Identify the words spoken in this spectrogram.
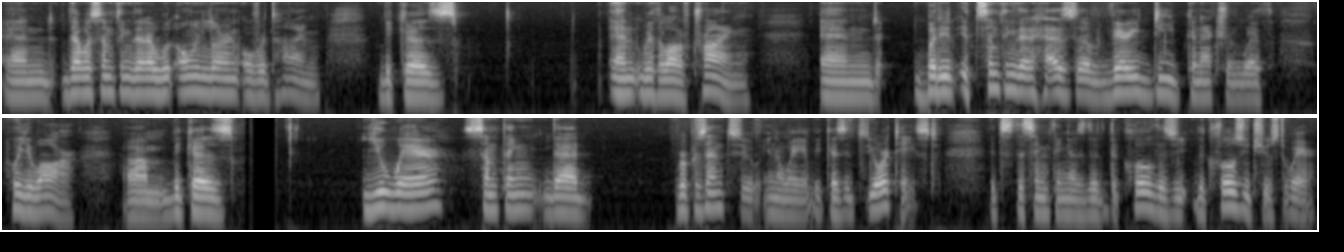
And that was something that i would only learn over time because and with a lot of trying. And but it, it's something that has a very deep connection with who you are um, because you wear something that represents you in a way because it's your taste. It's the same thing as the, the clothes you, the clothes you choose to wear.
